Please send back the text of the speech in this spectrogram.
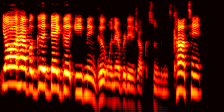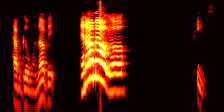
y'all have a good day, good evening, good whenever it is y'all consuming this content. Have a good one of it. And I'm out, y'all. Peace.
